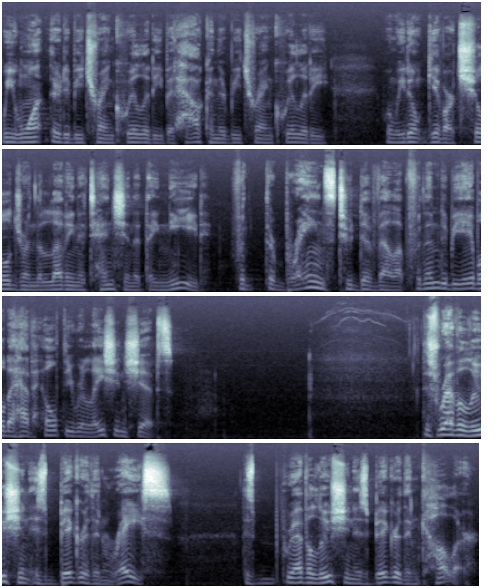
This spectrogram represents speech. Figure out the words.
We want there to be tranquility, but how can there be tranquility when we don't give our children the loving attention that they need for their brains to develop, for them to be able to have healthy relationships? This revolution is bigger than race. This revolution is bigger than color.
